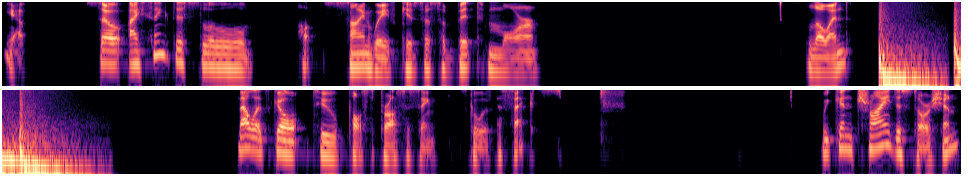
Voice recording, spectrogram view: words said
Yeah. So I think this little uh, sine wave gives us a bit more low end. Now let's go to post-processing. Let's go with effects. We can try distortion.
